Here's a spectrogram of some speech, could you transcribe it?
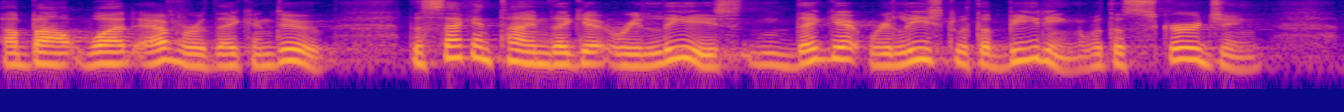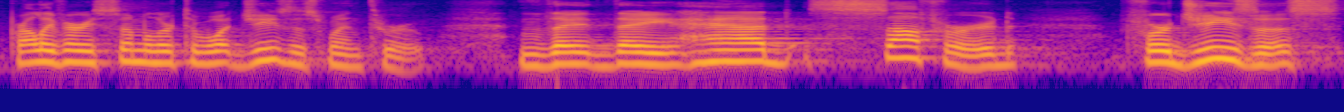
about whatever they can do. The second time they get released, they get released with a beating, with a scourging, probably very similar to what Jesus went through. They, they had suffered for Jesus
